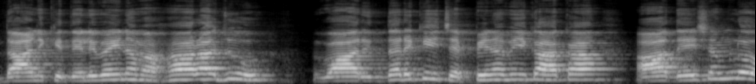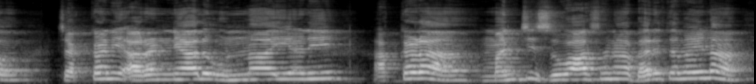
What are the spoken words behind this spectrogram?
దానికి తెలివైన మహారాజు వారిద్దరికీ చెప్పినవి కాక ఆ దేశంలో చక్కని అరణ్యాలు ఉన్నాయి అని అక్కడ మంచి సువాసన భరితమైన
